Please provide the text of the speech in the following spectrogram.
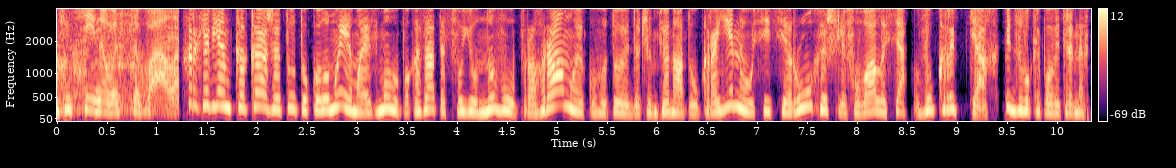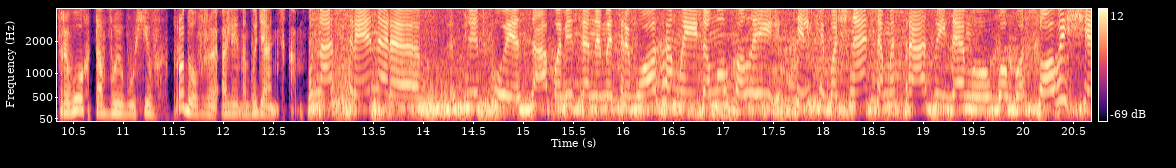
офіційно виступала. Харків'янка каже, тут у Коломиї має змогу показати свою нову програму, яку готують до чемпіонату України. Усі ці рухи шліфувалися в укриттях під звуки повітряних тривог та вибухів. Продовжує Аліна Будянська. У нас тренер е, слідкує за повітряними тривогами. Тому, коли тільки почнеться, ми зразу йдемо у бомбосховище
